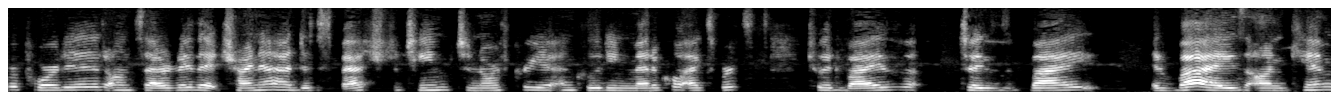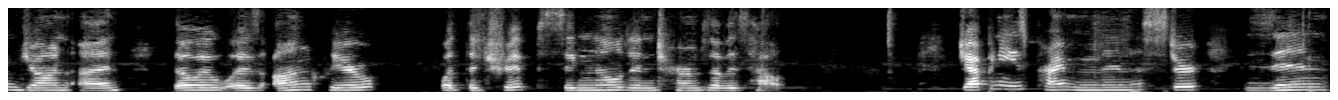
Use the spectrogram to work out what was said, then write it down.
reported on Saturday that China had dispatched a team to North Korea, including medical experts, to advise to advise, advise on Kim Jong Un, though it was unclear what the trip signaled in terms of his health. Japanese Prime Minister Zin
